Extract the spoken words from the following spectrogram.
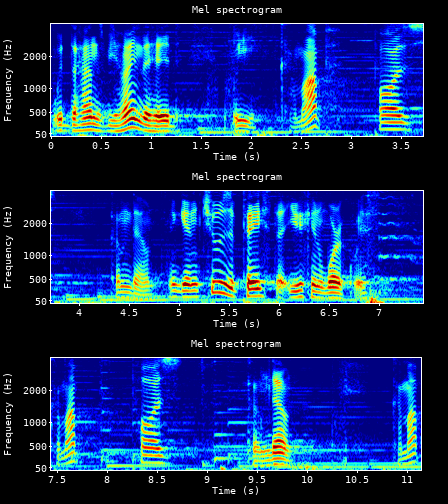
with the hands behind the head, we come up, pause, come down. Again, choose a pace that you can work with. Come up, pause, come down. Come up,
